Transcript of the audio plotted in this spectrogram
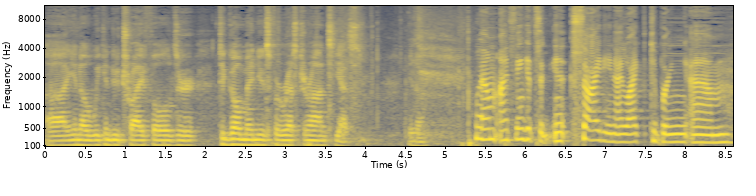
Uh, you know, we can do trifolds or to-go menus for restaurants. Yes, you know. Well, I think it's exciting. I like to bring um,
